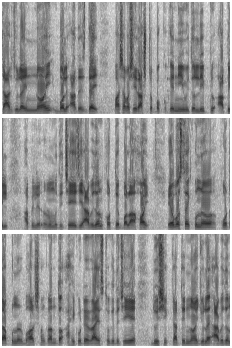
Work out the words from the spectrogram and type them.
চার জুলাই নয় বলে আদেশ দেয়। পাশাপাশি রাষ্ট্রপক্ষকে নিয়মিত লিভ টু আপিল, আপিলের অনুমতি চেয়ে যে আবেদন করতে বলা হয়। এ অবস্থায় কোনো কোটা পুনর্বহাল সংক্রান্ত হাইকোর্টের রায় স্থগিত চেয়ে দুই শিক্ষার্থী নয় জুলাই আবেদন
